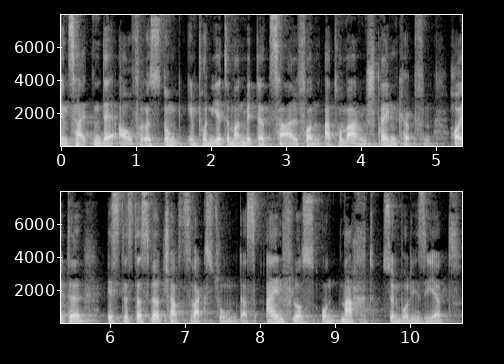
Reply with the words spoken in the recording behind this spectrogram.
In Zeiten der Aufrüstung imponierte man mit der Zahl von atomaren Sprengköpfen. Heute ist es das Wirtschaftswachstum, das Einfluss und Macht symbolisiert.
